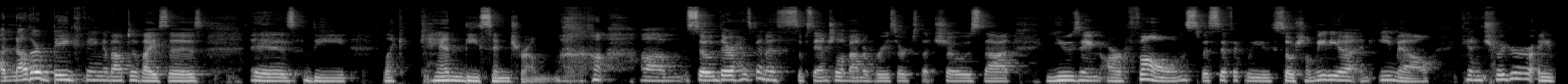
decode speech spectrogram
Another big thing about devices is the like candy syndrome. um, so there has been a substantial amount of research that shows that using our phones, specifically social media and email, can trigger a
